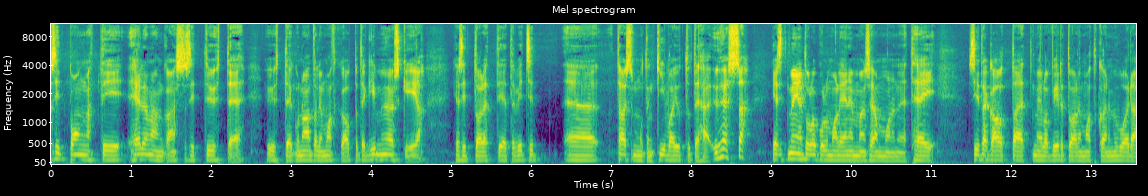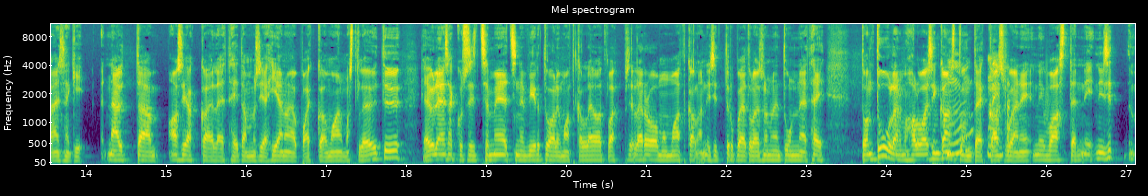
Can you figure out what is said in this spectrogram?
sitten pongattiin Helenan kanssa sitten yhteen, yhteen, kun Antalin matkakauppa teki myöskin ja, ja sitten todettiin, että vitsi, taisi muuten kiva juttu tehdä yhdessä. Ja sitten meidän tulokulma oli enemmän semmoinen, että hei, sitä kautta, että meillä on virtuaalimatkoja, niin me voidaan ensinnäkin näyttää asiakkaille, että hei tämmöisiä hienoja paikkoja maailmasta löytyy. Ja yleensä kun sä, sit sä meet sinne virtuaalimatkalle ja oot vaikka siellä Rooman matkalla, niin sitten rupeaa tulemaan sellainen tunne, että hei, ton tuulen mä haluaisin kans mm, tuntea mm, kasvoja niin, niin vasten. Ni, niin sitten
